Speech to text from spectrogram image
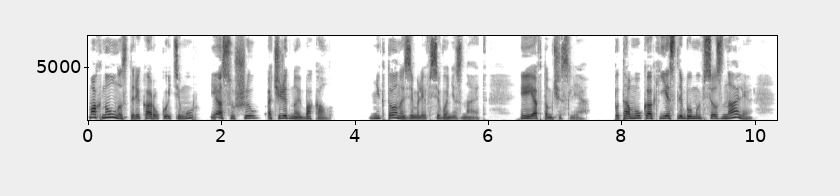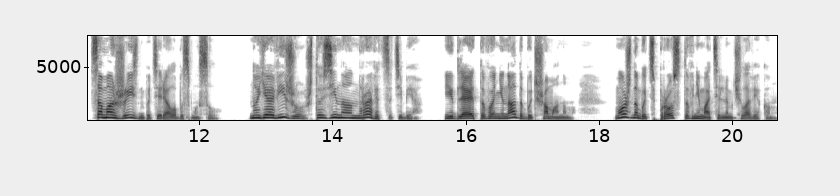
Махнул на старика рукой Тимур и осушил очередной бокал. Никто на земле всего не знает, и я в том числе. Потому как если бы мы все знали, сама жизнь потеряла бы смысл. Но я вижу, что Зина нравится тебе. И для этого не надо быть шаманом. Можно быть просто внимательным человеком.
